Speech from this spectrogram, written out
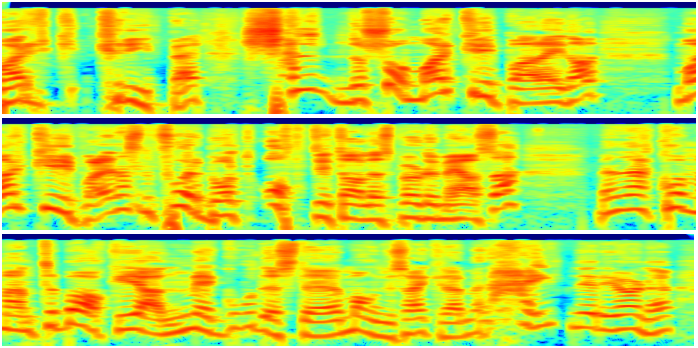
markkryper. Sjelden å se markkrypere i dag. Markkrypere er nesten forbeholdt 80-tallet, spør du meg, altså. Men der kommer han tilbake igjen med godeste Magnus Eikrem, men helt ned i hjørnet.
